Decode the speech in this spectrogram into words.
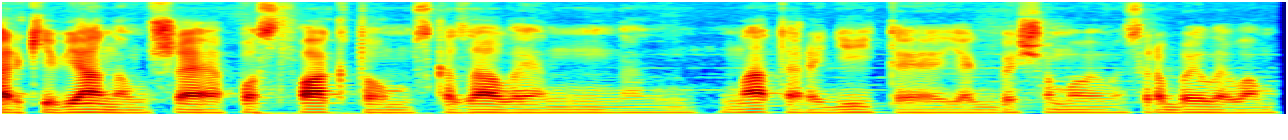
Харків'янам вже постфактом сказали «Н- нате, радійте, якби що ми зробили вам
